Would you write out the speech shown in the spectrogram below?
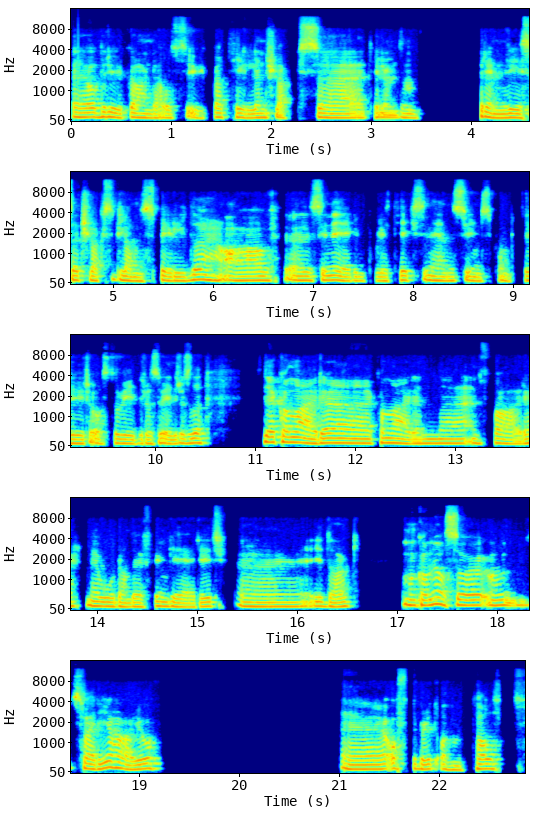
å bruke Arendalsuka til en slags til en, fremvise et slags glansbilde av eh, sin egen politikk, sine egne synspunkter osv. Så, videre, og så, videre. så det, det kan være, kan være en, en, fare med hvordan det fungerer eh, i dag. Man kan jo også, Sverige har jo eh, ofte blitt omtalt,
